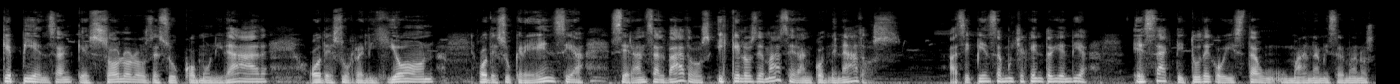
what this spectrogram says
que piensan que solo los de su comunidad o de su religión o de su creencia serán salvados y que los demás serán condenados. Así piensa mucha gente hoy en día. Esa actitud egoísta humana, mis hermanos,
